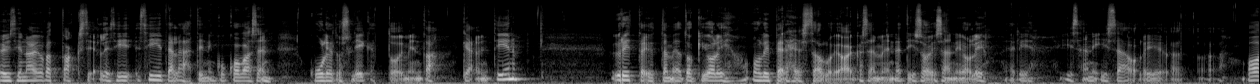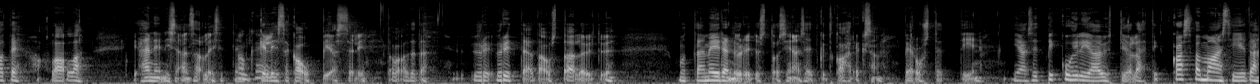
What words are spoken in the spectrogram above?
öisin ajoivat taksia. Eli siitä lähti niin kova sen kuljetusliiketoiminta käyntiin. Yrittäjyyttä meillä toki oli, oli perheessä ollut jo aikaisemmin, että isoisäni oli, eli isäni isä oli äh, vaatealalla ja hänen isänsä oli sitten okay. Mikkelissä kauppias, eli tavallaan tätä yrittäjätaustaa löytyy. Mutta tämä meidän yritys tosiaan 78 perustettiin. Ja sitten pikkuhiljaa yhtiö lähti kasvamaan siitä,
